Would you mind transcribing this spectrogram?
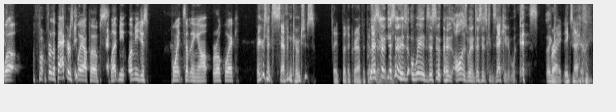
Well, for, for the Packers playoff hopes, let me let me just point something out real quick. Baker's had seven coaches. They put a graphic up That's there. not, that's not his wins. That's not his, all his wins. That's his consecutive wins. Like, right, exactly.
